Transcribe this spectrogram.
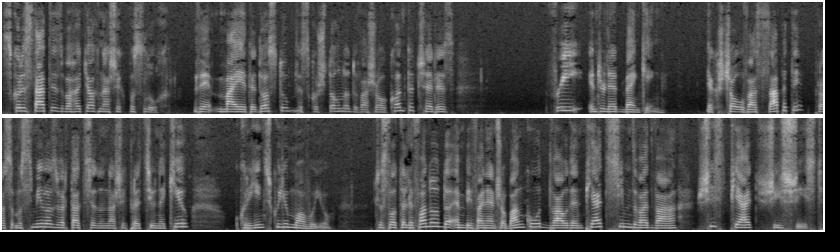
скористати з багатьох наших послуг. Ви маєте доступ безкоштовно до вашого конта через Free Internet Banking. Якщо у вас запити, просимо сміло звертатися до наших працівників українською мовою. Число телефону до MB Financial банку 215 722 6566.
